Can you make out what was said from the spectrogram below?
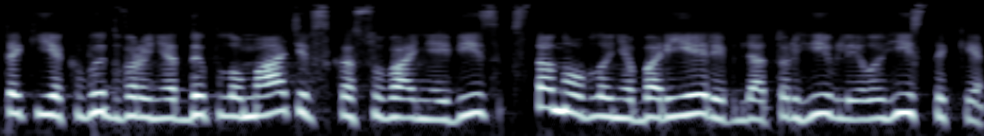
такі як видворення дипломатів, скасування віз, встановлення бар'єрів для торгівлі і логістики.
